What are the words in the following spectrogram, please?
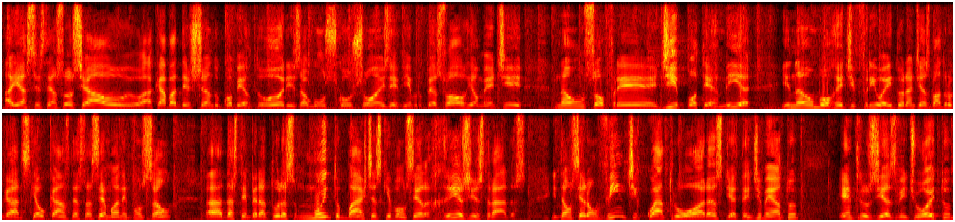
aí a assistência social acaba deixando cobertores, alguns colchões, enfim, para o pessoal realmente não sofrer de hipotermia e não morrer de frio aí durante as madrugadas, que é o caso desta semana em função ah, das temperaturas muito baixas que vão ser registradas. Então serão 24 horas de atendimento entre os dias 28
